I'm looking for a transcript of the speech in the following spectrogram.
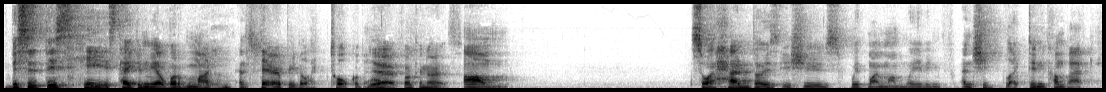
This is this here has taken me a lot of money and therapy to like talk about. Yeah, fucking knows. Um, so I had those issues with my mum leaving, and she like didn't come back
